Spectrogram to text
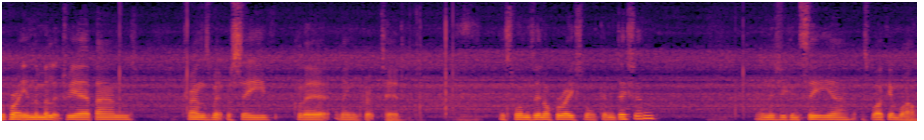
operating the military air band, transmit, receive, clear and encrypted. This one's in operational condition and as you can see uh, it's working well.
